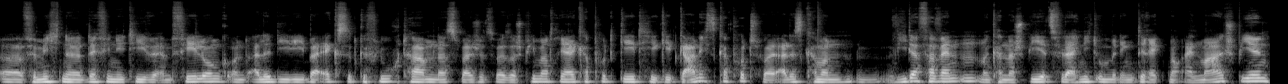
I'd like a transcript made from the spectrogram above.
äh, für mich eine definitive Empfehlung und alle, die, die bei Exit geflucht haben, dass beispielsweise Spielmaterial kaputt geht, hier geht gar nichts kaputt, weil alles kann man wiederverwenden. Man kann das Spiel jetzt vielleicht nicht unbedingt direkt noch einmal spielen,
